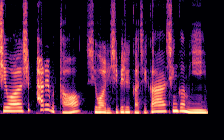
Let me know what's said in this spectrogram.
10월 18일부터 10월 21일까지가 신금이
